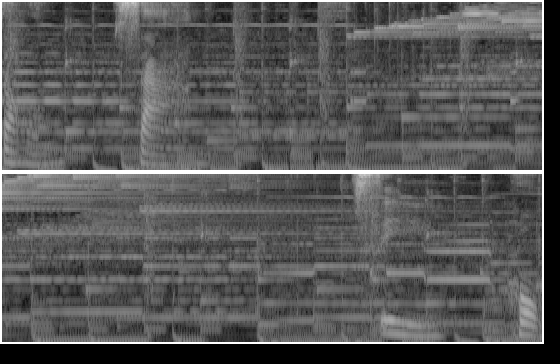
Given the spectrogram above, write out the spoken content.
สองสามสี่หก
